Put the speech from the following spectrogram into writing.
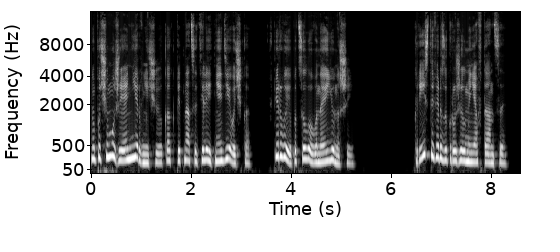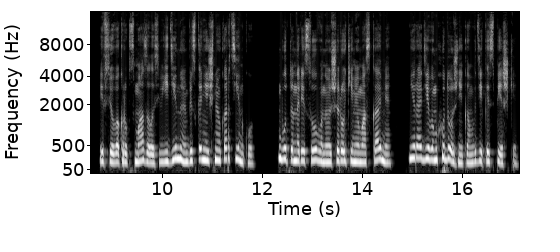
но почему же я нервничаю, как пятнадцатилетняя девочка, впервые поцелованная юношей? Кристофер закружил меня в танце, и все вокруг смазалось в единую бесконечную картинку, будто нарисованную широкими мазками нерадивым художником в дикой спешке.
